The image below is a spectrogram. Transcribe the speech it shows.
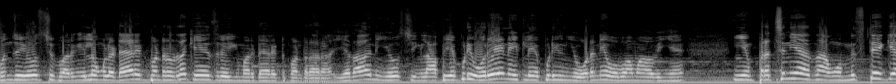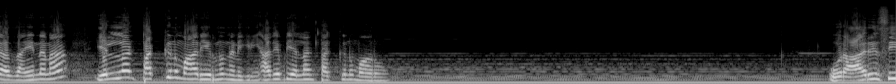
கொஞ்சம் யோசிச்சு பாருங்க. இல்லை உங்களை டைரக்ட் பண்ணுறவர் தான் கே எஸ் ரவிக்குமார் டைரக்ட் பண்ணுறாரா ஏதாவது நீங்கள் யோசிச்சிங்களா? அப்போ எப்படி ஒரே நைட்டில் எப்படி நீங்கள் உடனே ஒபாமா ஆவீங்க? நீங்கள் பிரச்சனையே அதுதான். அவங்க மிஸ்டேக்கே அதுதான். என்னென்னா எல்லாம் டக்குன்னு மாறிடணும்னு நினைக்கிறீங்க. அது எப்படி எல்லாம் டக்குன்னு மாறும்? ஒரு அரிசி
